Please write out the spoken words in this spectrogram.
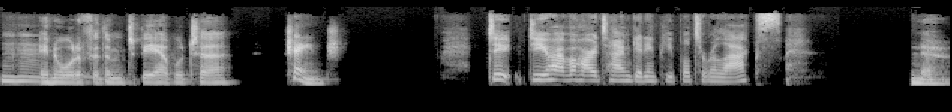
mm-hmm. in order for them to be able to change. Do do you have a hard time getting people to relax? No.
